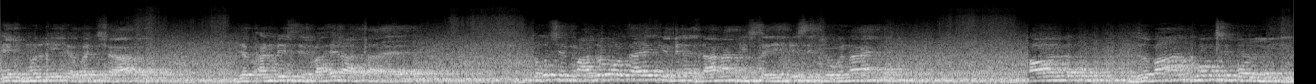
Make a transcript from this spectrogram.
ایک مرغی کا بچہ جب انڈے سے باہر آتا ہے، تو اسے معلوم ہوتا ہے کہ میں نے دانہ کس طریقے سے چگنا ہے اور زبان کون سے بولنی ہے۔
